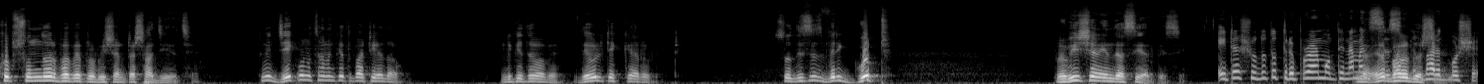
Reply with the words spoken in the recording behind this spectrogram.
খুব সুন্দরভাবে প্রভিশনটা সাজিয়েছে। তুমি যে কোনো থানাকে তো পাঠিয়ে দাও। লিখিতভাবে they will take care of it so this is very good provision in the CrPC এটা শুধু তো ত্রিপুরার মধ্যে না মানে ভারতবর্ষে।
